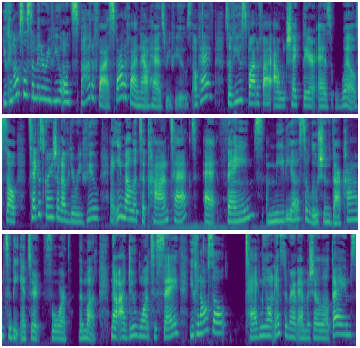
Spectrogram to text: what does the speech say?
You can also submit a review on Spotify. Spotify now has reviews. Okay. So if you use Spotify, I will check there as well. So take a screenshot of your review and email it to contact at thamesmediasolutions.com to be entered for the month. Now, I do want to say you can also Tag me on Instagram at Michelle L. Thames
